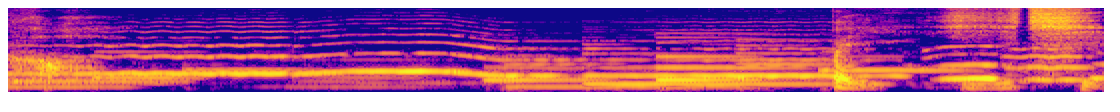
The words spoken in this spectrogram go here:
好，被遗弃。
